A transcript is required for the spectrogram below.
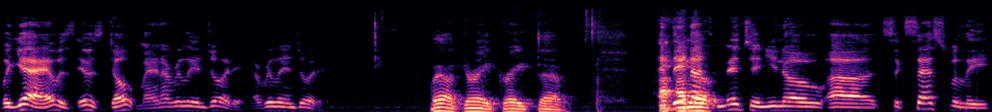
but yeah, it was it was dope, man. I really enjoyed it. I really enjoyed it. well great great uh, And I then not to mention, you know, uh, successfully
